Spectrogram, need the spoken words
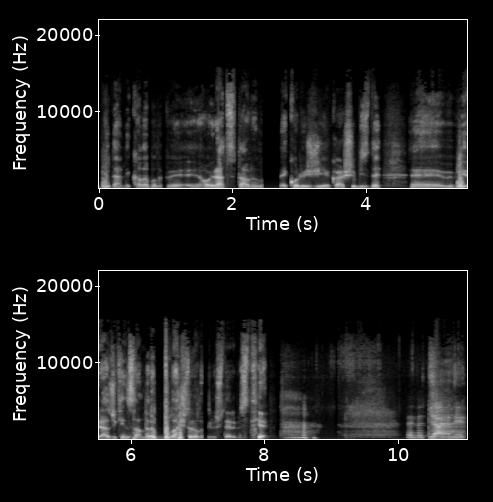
bu denli kalabalık ve e, hoyrat davranılan ekolojiye karşı biz de e, birazcık insanlara bulaştıralım virüslerimiz diye. Evet. Yani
